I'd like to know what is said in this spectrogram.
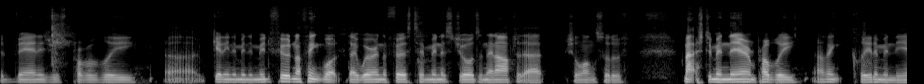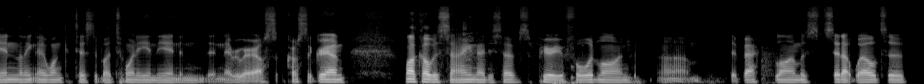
advantage was probably uh, getting them in the midfield. And I think what they were in the first 10 minutes, George, and then after that, Geelong sort of matched them in there and probably, I think, cleared them in the end. I think they won contested by 20 in the end and, then everywhere else across the ground. Like I was saying, they just have a superior forward line. Um, their back line was set up well to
